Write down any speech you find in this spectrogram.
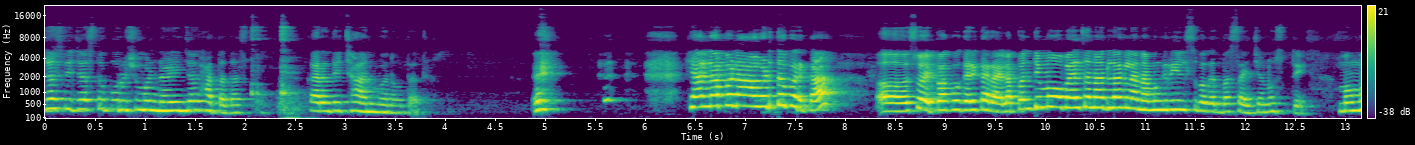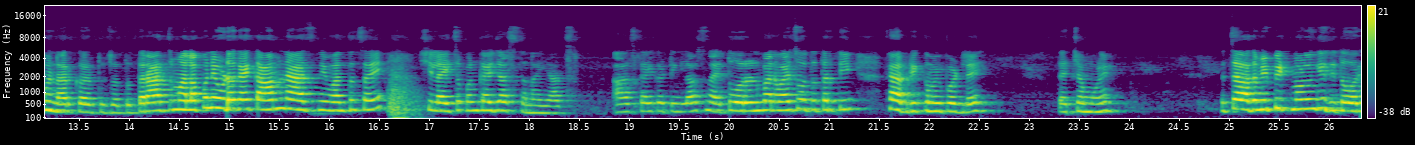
जास्तीत जास्त पुरुष मंडळींच्या हातात असतं. कारण ते छान बनवतात. ह्यांना पण आवडतं बरं का? स्वयंपाक वगैरे करायला. पण ते मोबाईलचा नाद लागला ना मग रील्स बघत बसायचे नुसते. मग म्हणणार कर तुझं तो. तर आज मला पण एवढं काही काम नाही आज निवांतच आहे. शिलाईचं पण काही जास्त नाही आज. आज काही कटिंगलाच नाही. तोरण बनवायचं होतं तर ती फॅब्रिक कमी पडले त्याच्यामुळे. चला आता मी पीठ मळून घेते तोवर.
